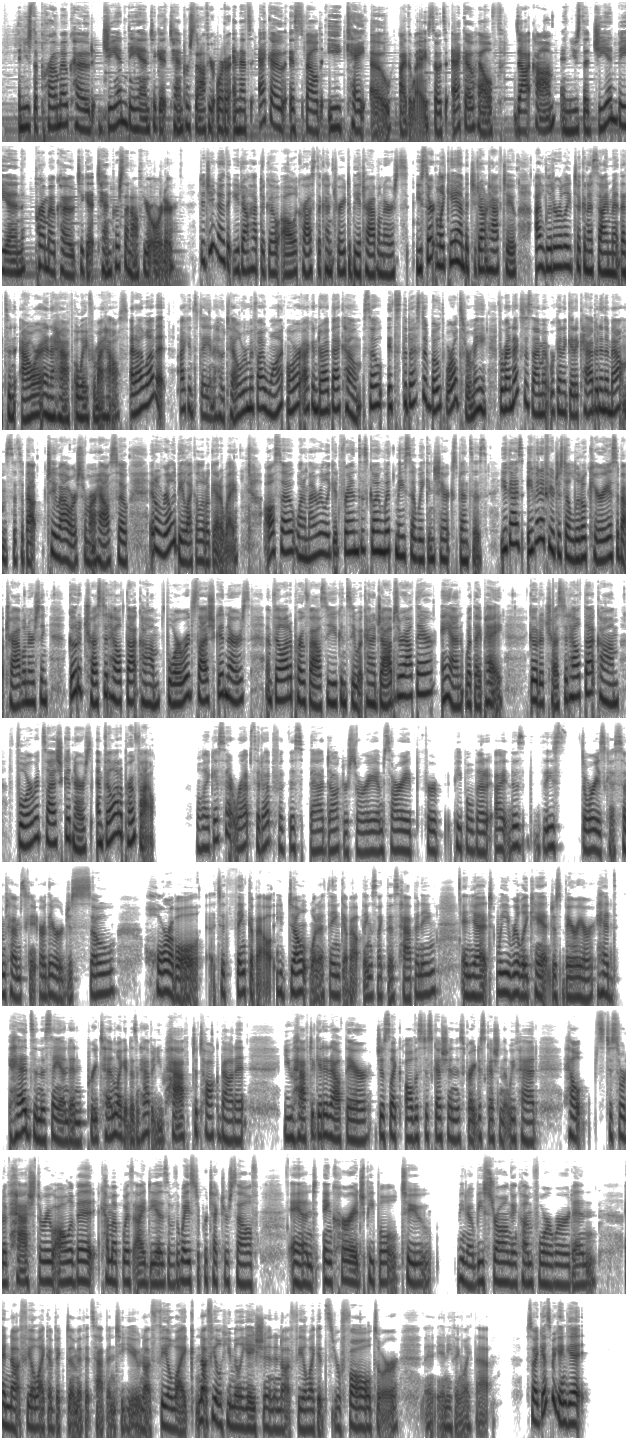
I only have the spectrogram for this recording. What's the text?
and use the promo code GNBN to get 10% off your order. And that's Eko is spelled E K O, by the way. So it's ekohealth.com and use the GNBN promo code to get 10% off your order. Did you know that you don't have to go all across the country to be a travel nurse? You certainly can, but you don't have to. I literally took an assignment that's an hour and a half away from my house, and I love it. I can stay in a hotel room if I want, or I can drive back home. So it's the best of both worlds for me. For my next assignment, we're going to get a cabin in the mountains that's about two hours from our house, so it'll really be like a little getaway. Also, one of my really good friends is going with me so we can share expenses. You guys, even if you're just a little curious about travel nursing, go to trustedhealth.com forward slash good nurse and fill out a profile so you can see what kind of jobs are out there and what they pay. Go to trustedhealth.com forward slash good nurse and fill out a profile. Well, I guess that wraps it up for this bad doctor story. I'm sorry for people that I this these stories sometimes can, are they are just so horrible to think about. You don't want to think about things like this happening, and yet we really can't just bury our head heads in the sand and pretend like it doesn't happen. You have to talk about it. You have to get it out there, just like all this discussion, this great discussion that we've had, helps to sort of hash through all of it, come up with ideas of the ways to protect yourself, and encourage people to, you know, be strong and come forward and and not feel like a victim if it's happened to you, not feel like, not feel humiliation and not feel like it's your fault or anything like that. So I guess we can get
